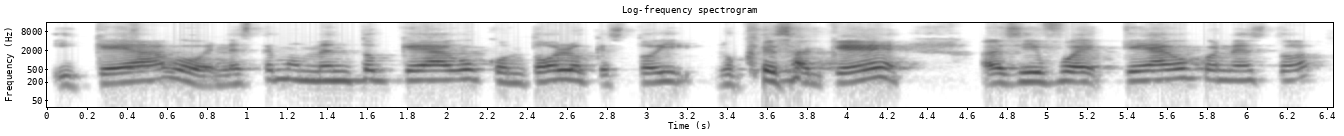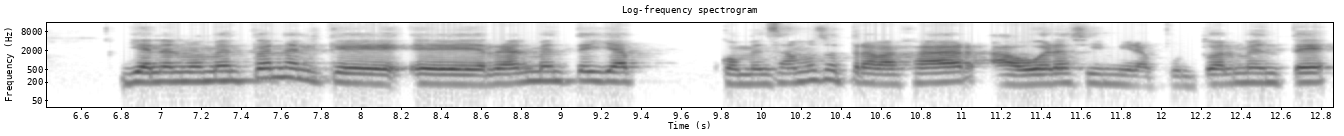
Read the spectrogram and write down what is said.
¿y qué hago? En este momento, ¿qué hago con todo lo que estoy, lo que saqué? Así fue, ¿qué hago con esto? Y en el momento en el que eh, realmente ya comenzamos a trabajar, ahora sí, mira, puntualmente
